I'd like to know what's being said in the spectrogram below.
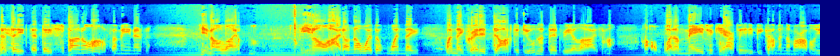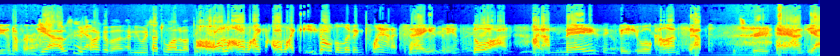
that yeah. they that they spun off. I mean, it, you know, like you know, I don't know whether when they when they created Doctor Doom that they'd realize how, how, what a major character he'd become in the Marvel universe. Yeah, I was going to yeah. talk about. I mean, we talked a lot about the. Or, or like, or like Ego, the Living Planet, say in, in Thor, an amazing visual concept. It's great. And yeah,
